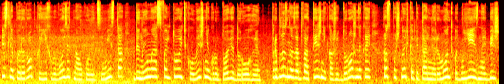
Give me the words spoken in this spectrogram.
Після переробки їх вивозять на околиці міста, де ними асфальтують колишні ґрунтові дороги. Приблизно за два тижні, кажуть дорожники, розпочнуть капітальний ремонт однієї з найбільш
